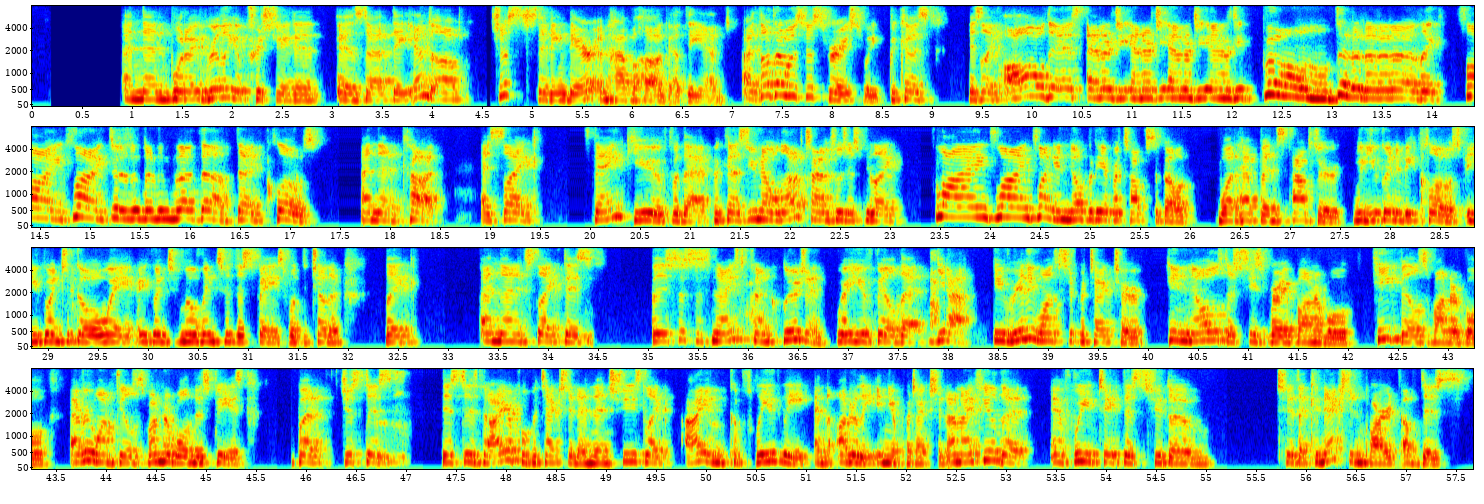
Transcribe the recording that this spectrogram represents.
And then what I really appreciated is that they end up just sitting there and have a hug at the end. I thought that was just very sweet because it's like all this energy, energy, energy, energy, boom, da da da like flying, flying, then close and then cut. It's like, thank you for that because you know a lot of times we'll just be like flying, flying, flying, and nobody ever talks about what happens after. Are you going to be close? Are you going to go away? Are you going to move into the space with each other? Like, and then it's like this, but it's just this nice conclusion where you feel that, yeah, he really wants to protect her. He knows that she's very vulnerable. He feels vulnerable. Everyone feels vulnerable in this piece, but just this this desire for protection, and then she's like, "I am completely and utterly in your protection." And I feel that if we take this to the to the connection part of this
